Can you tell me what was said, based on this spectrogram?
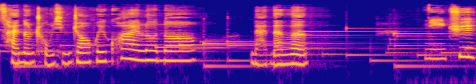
才能重新找回快乐呢？楠楠问。你去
